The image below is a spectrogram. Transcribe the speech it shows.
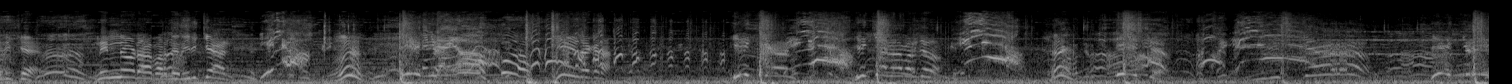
ഇരിക്കെ. നിന്നോടാ പറഞ്ഞത് ഇരിക്കാൻ. ഇരിക്കാനാ പറഞ്ഞത്. ഏ? ഇരിക്ക. ഇരിക്ക.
